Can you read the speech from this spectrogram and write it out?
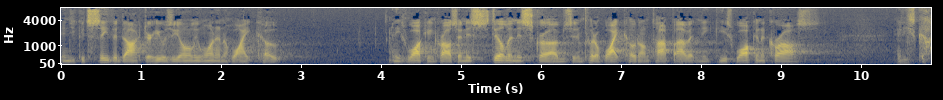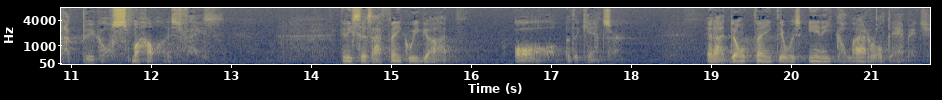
And you could see the doctor. He was the only one in a white coat. And he's walking across, and he's still in his scrubs, and put a white coat on top of it. And he, he's walking across, and he's got a big old smile on his face. And he says, I think we got all of the cancer. And I don't think there was any collateral damage.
